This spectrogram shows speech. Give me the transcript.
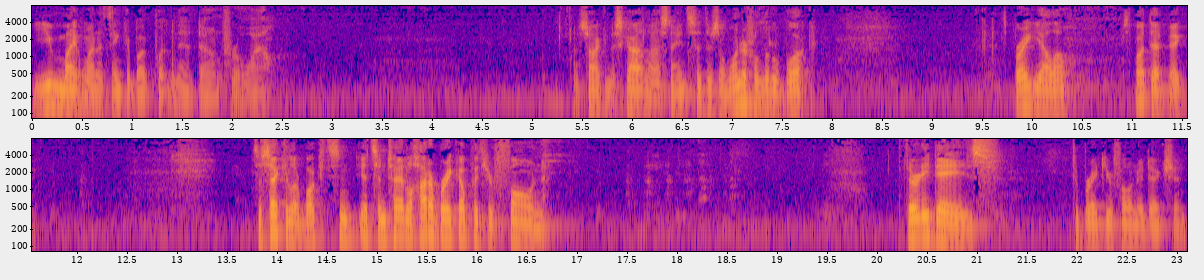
you might want to think about putting that down for a while. I was talking to Scott last night and said there's a wonderful little book. It's bright yellow. It's about that big. It's a secular book. It's, it's entitled How to Break Up with Your Phone. 30 days to break your phone addiction.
